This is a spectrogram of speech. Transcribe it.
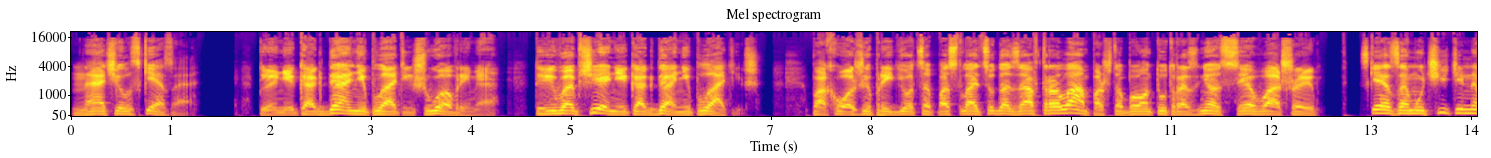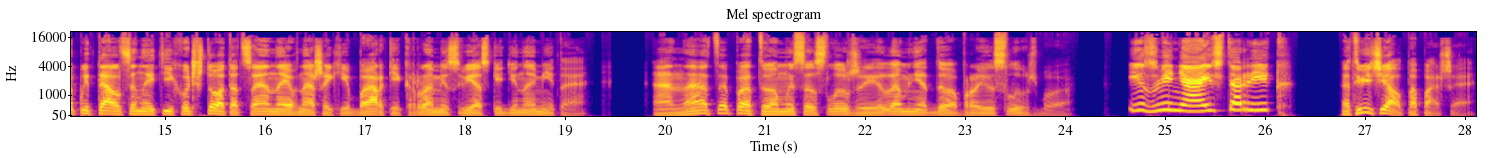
Начал Скеза. «Ты никогда не платишь вовремя. Ты вообще никогда не платишь. Похоже, придется послать сюда завтра лампа, чтобы он тут разнес все ваши Скеза мучительно пытался найти хоть что-то ценное в нашей хибарке, кроме связки динамита. Она-то потом и сослужила мне добрую службу. «Извиняй, старик», — отвечал папаша.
